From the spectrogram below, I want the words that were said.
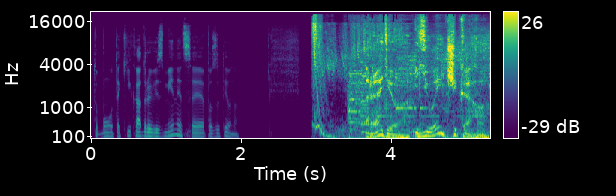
Тому такі кадрові зміни це позитивно. Радіо UA Чикаго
